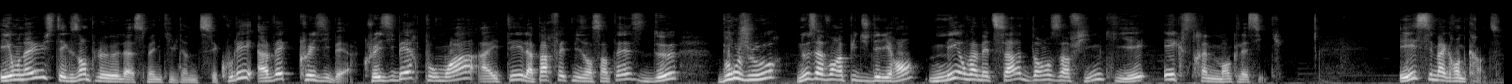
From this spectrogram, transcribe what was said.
Et on a eu cet exemple la semaine qui vient de s'écouler avec Crazy Bear. Crazy Bear, pour moi, a été la parfaite mise en synthèse de Bonjour, nous avons un pitch délirant, mais on va mettre ça dans un film qui est extrêmement classique. Et c'est ma grande crainte.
